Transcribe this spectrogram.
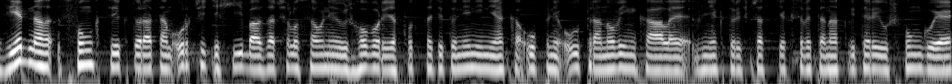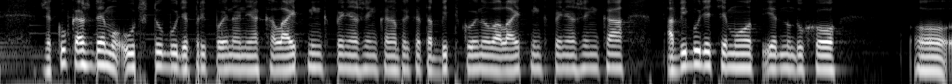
Z jedna z funkcií, ktorá tam určite chýba, začalo sa o nej už hovoriť a v podstate to není nejaká úplne ultra novinka, ale v niektorých častiach sveta na Twitteri už funguje, že ku každému účtu bude pripojená nejaká Lightning peňaženka, napríklad tá Bitcoinová Lightning peňaženka a vy budete môcť jednoducho o,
